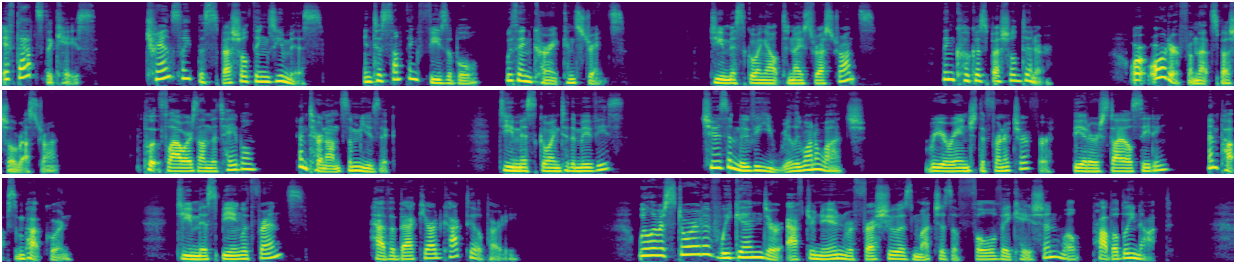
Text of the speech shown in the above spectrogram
If that's the case, translate the special things you miss into something feasible within current constraints. Do you miss going out to nice restaurants? then cook a special dinner. Or order from that special restaurant. Put flowers on the table and turn on some music. Do you miss going to the movies? Choose a movie you really want to watch, rearrange the furniture for theater style seating, and pop some popcorn. Do you miss being with friends? Have a backyard cocktail party. Will a restorative weekend or afternoon refresh you as much as a full vacation? Well, probably not.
